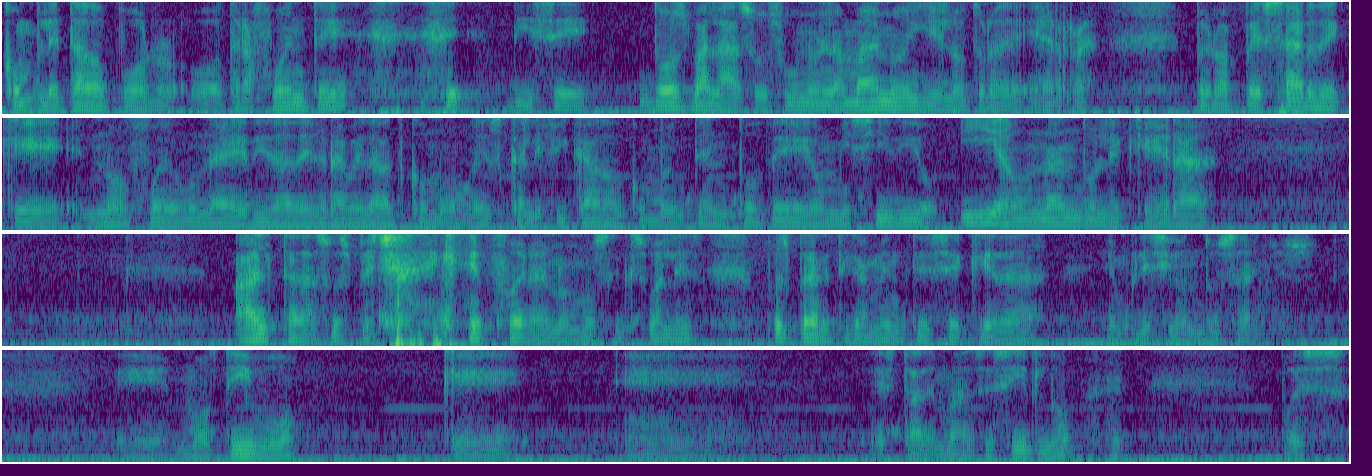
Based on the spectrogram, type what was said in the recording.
completado por otra fuente dice dos balazos, uno en la mano y el otro erra. Pero a pesar de que no fue una herida de gravedad como es calificado como intento de homicidio y aunándole que era alta la sospecha de que fueran homosexuales, pues prácticamente se queda en prisión dos años. Eh, motivo que eh, está de más decirlo, pues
